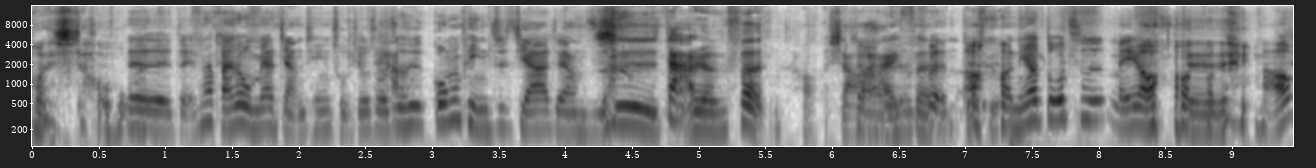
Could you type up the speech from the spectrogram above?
碗、小碗。对对对，那反正我们要讲清楚，就是说这是公平之家这样子，是大人份，好，小孩份啊，哦，你要多吃没有？对，对，对，好，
